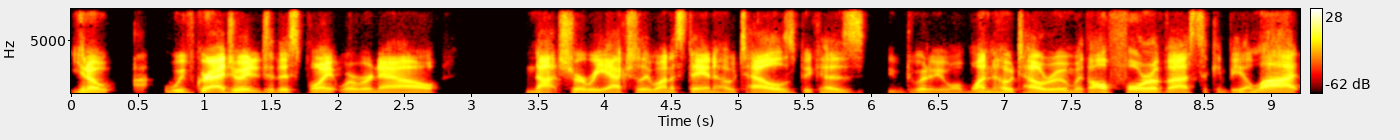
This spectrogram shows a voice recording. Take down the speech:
You know, uh, we've graduated to this point where we're now not sure we actually want to stay in hotels because what do you want? One hotel room with all four of us? It can be a mm-hmm. lot.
